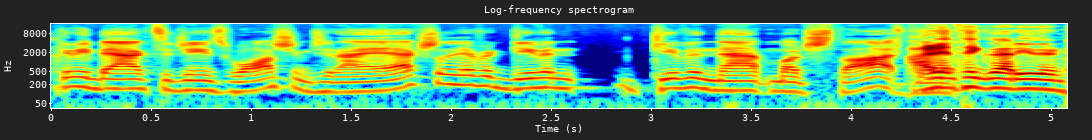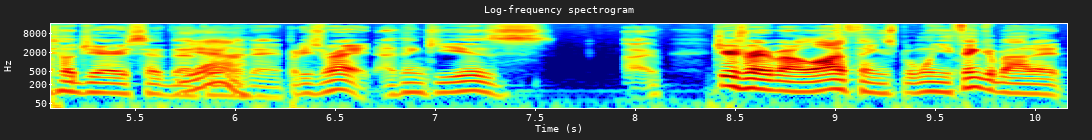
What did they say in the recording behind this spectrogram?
getting back to James Washington, I actually never given given that much thought. I didn't think that either until Gerry said that the Yeah. other day. But he's right. I think he is. Uh, Gerry's right about a lot of things, but when you think about it,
